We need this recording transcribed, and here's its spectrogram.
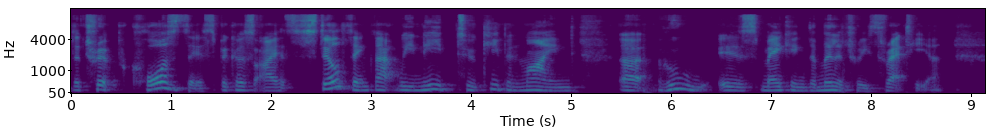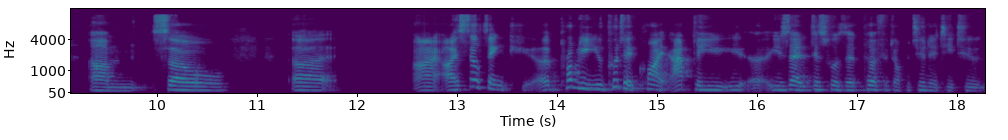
the trip caused this because i still think that we need to keep in mind uh, who is making the military threat here. Um, so uh, I, I still think uh, probably you put it quite aptly. You you, uh, you said this was a perfect opportunity to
